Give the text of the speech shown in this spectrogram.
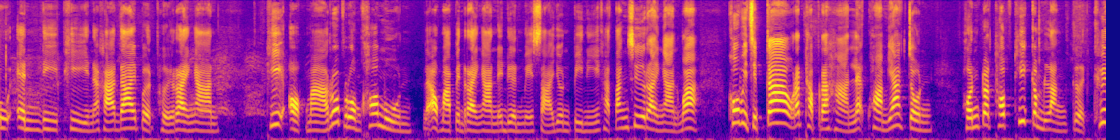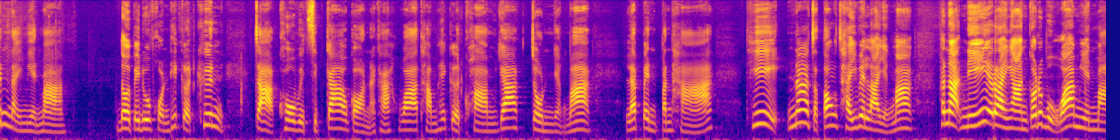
UNDP นะคะได้เปิดเผยรายงานที่ออกมารวบรวมข้อมูล และออกมาเป็นรายงานในเดือนเมษายนปีนี้ค่ะ ตั้งชื่อรายงานว่าโควิด -19 รัฐประหารและความยากจน ผลกระทบที่กำลังเกิดขึ้นในเมียนมา โดยไปดูผลที่เกิดขึ้นจากโควิด -19 ก่อนนะคะ ว่าทำให้เกิดความยากจนอย่างมาก และเป็นปัญหา ที่น่าจะต้องใช้เวลาอย่างมาก ขณะนี้รายงานก็ระบุว่าเมียนมา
